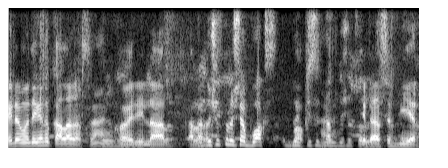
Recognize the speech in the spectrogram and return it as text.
এটার মধ্যে কিন্তু কালার আছে হ্যাঁ খয়েরি লাল কালার দুশো চল্লিশ টাকা বক্স দুই পিসের দাম দুশো চল্লিশ। এটা আছে বিয়ের।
